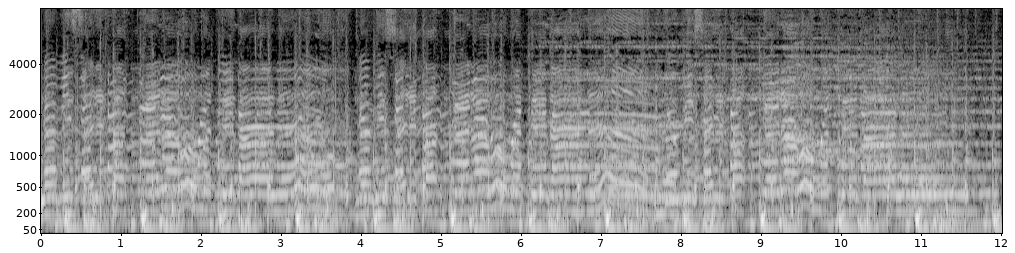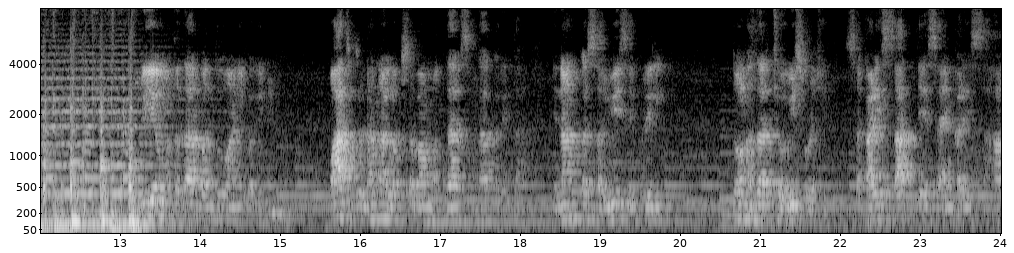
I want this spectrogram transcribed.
नवी सरता करावं हो मतदान. नवी सरता करावं मतदान. बंधू आणि भगिनी पाच बुलढाणा लोकसभा मतदारसंघाकरिता दिनांक सव्वीस एप्रिल दोन हजार चोवीस रोजी सकाळी सात ते सायंकाळी सहा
